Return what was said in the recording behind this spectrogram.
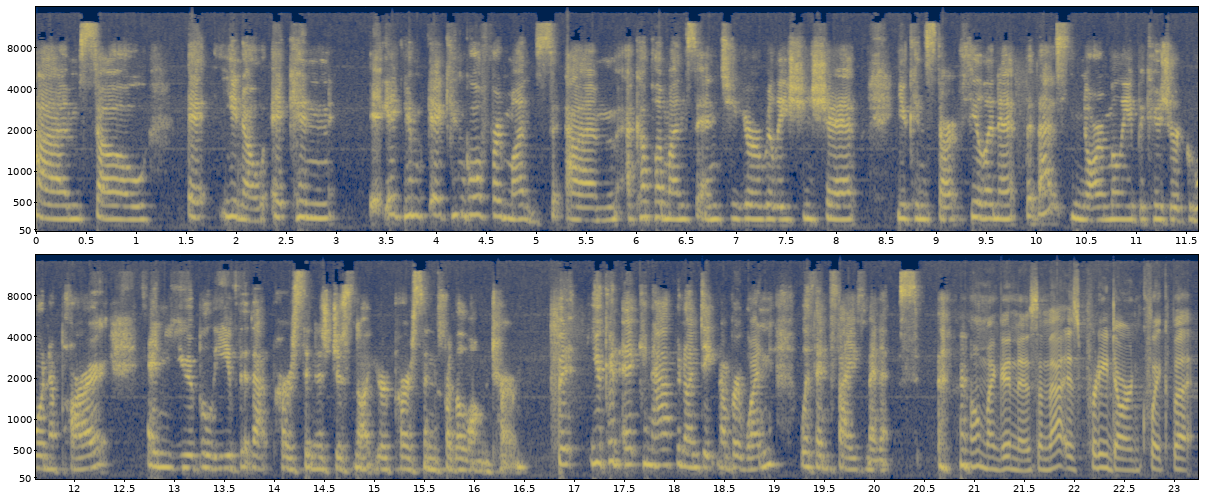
Um, so it, you know, it can it, can it can go for months. Um, a couple of months into your relationship, you can start feeling it, but that's normally because you're growing apart and you believe that that person is just not your person for the long term. But you can it can happen on date number one within five minutes. oh my goodness, and that is pretty darn quick. But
